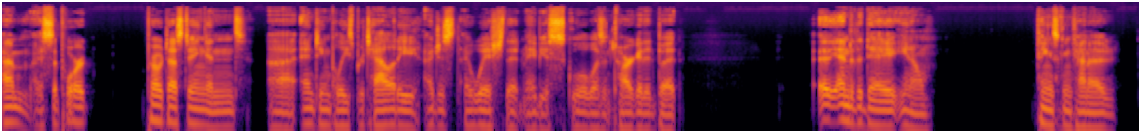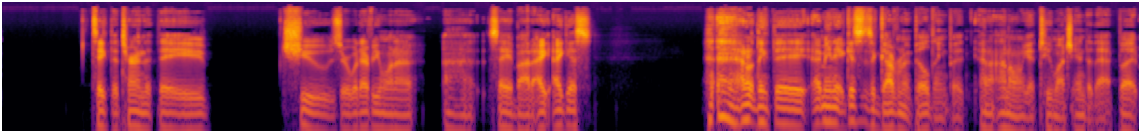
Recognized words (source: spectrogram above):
I'm, I support protesting and uh, ending police brutality. I just I wish that maybe a school wasn't targeted, but at the end of the day, you know, things can kind of take the turn that they choose or whatever you want to uh, say about it. I, I guess I don't think they. I mean, I guess it's a government building, but I don't, don't want to get too much into that. But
